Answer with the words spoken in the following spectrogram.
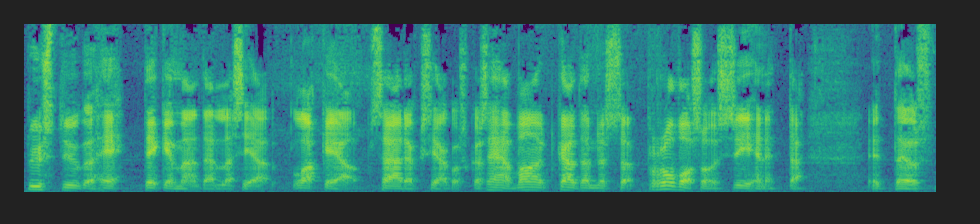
pystyykö he tekemään tällaisia lakeja, säädöksiä, koska sehän vaan käytännössä provosoisi siihen, että että jos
